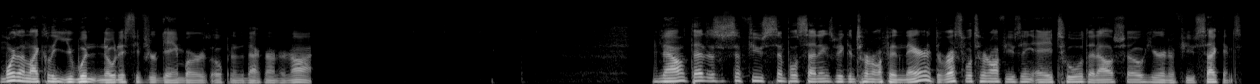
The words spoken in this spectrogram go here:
more than likely you wouldn't notice if your game bar is open in the background or not now that is just a few simple settings we can turn off in there. The rest we'll turn off using a tool that I'll show here in a few seconds.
